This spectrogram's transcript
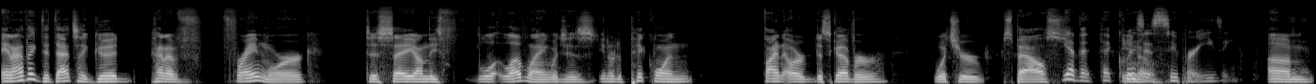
And I think that that's a good kind of framework to say on these love languages, you know, to pick one, find or discover what your spouse. Yeah, the, the quiz you know, is super easy. Um,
